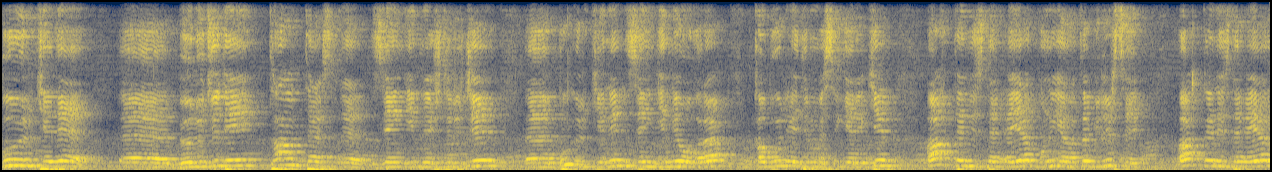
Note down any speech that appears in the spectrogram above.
bu ülkede e, bölücü değil, tersine zenginleştirici e, bu ülkenin zenginliği olarak kabul edilmesi gerekir. Akdeniz'de eğer bunu yaratabilirsek, Akdeniz'de eğer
